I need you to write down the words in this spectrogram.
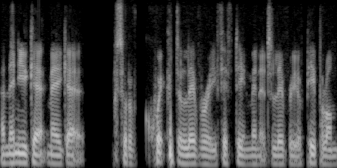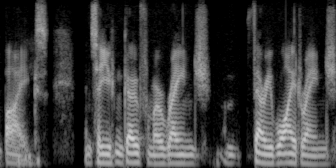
and then you get may get sort of quick delivery, 15 minute delivery of people on bikes. And so you can go from a range, a very wide range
